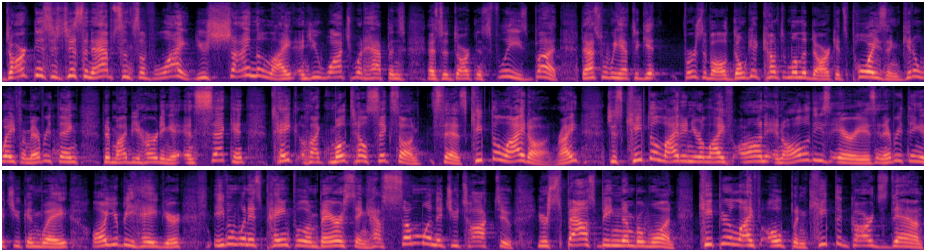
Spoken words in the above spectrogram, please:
Darkness is just an absence of light. You shine the light and you watch what happens as the darkness flees. But that's where we have to get first of all, don't get comfortable in the dark. It's poison. Get away from everything that might be hurting it. And second, take, like Motel 6 on says, keep the light on, right? Just keep the light in your life on in all of these areas and everything that you can weigh, all your behavior, even when it's painful or embarrassing. Have someone that you talk to, your spouse being number one. Keep your life open. Keep the guards down.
